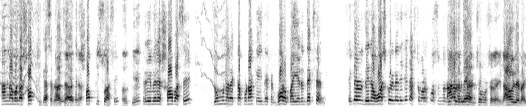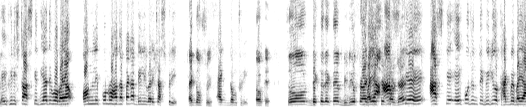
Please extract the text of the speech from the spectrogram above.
ঠান্ডা মান্ডা সব ঠিক আছে ভাই। আচ্ছা, দেখেন আচ্ছা। সব কিছু আছে ট্রেমের সব আছে। যমুনার একটা প্রোডাক্ট এই দেখেন বরফ ভাই এটা দেখছেন? এই কারণে দেই না ওয়াশ করে না দেখে কাস্টমার পছন্দ না না হলে হলে সমস্যা নাই না হলে নাই। এই ফ্রিজটা আজকে দিয়ে দিব ভাইয়া অনলি পনেরো হাজার টাকা ডেলিভারি চার্জ ফ্রি একদম ফ্রি একদম ফ্রি ওকে তো দেখতে দেখতে ভিডিও প্রায় ভাইয়া পর্যায়ে আজকে আজকে এই পর্যন্ত ভিডিও থাকবে ভাইয়া।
